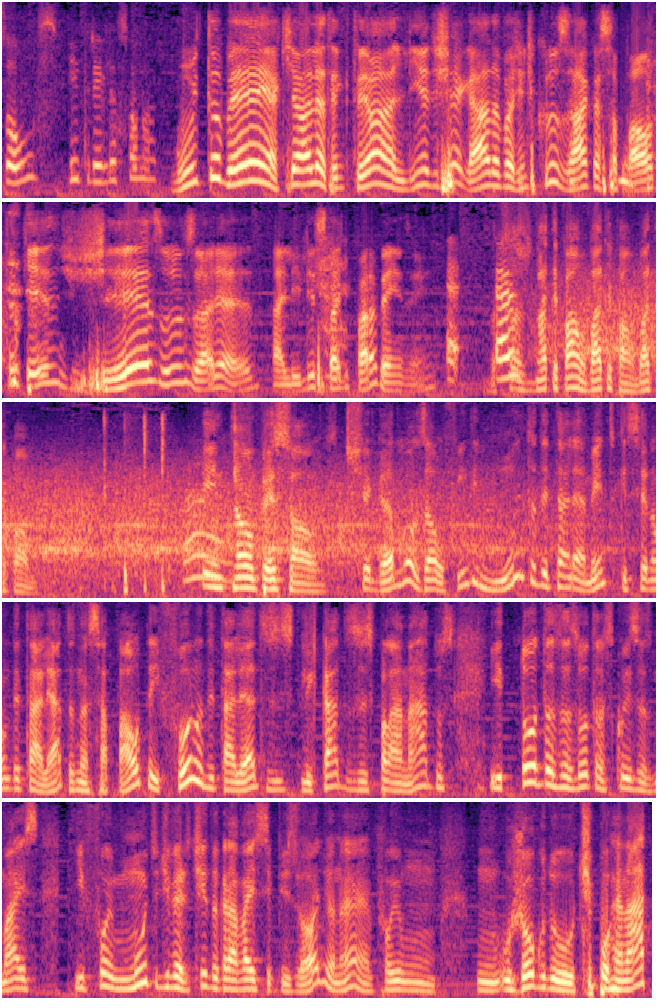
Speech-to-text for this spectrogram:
sons e trilha sonora. Muito bem, aqui olha, tem que ter uma linha de chegada pra gente cruzar com essa pauta, que Jesus, olha, a Lili está de parabéns, hein? Bate palma, bate palma, bate palma. Então, pessoal, chegamos ao fim de muito detalhamento que serão detalhados nessa pauta e foram detalhados, explicados, explanados e todas as outras coisas mais. E foi muito divertido gravar esse episódio, né? Foi um, um o jogo do tipo Renato.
